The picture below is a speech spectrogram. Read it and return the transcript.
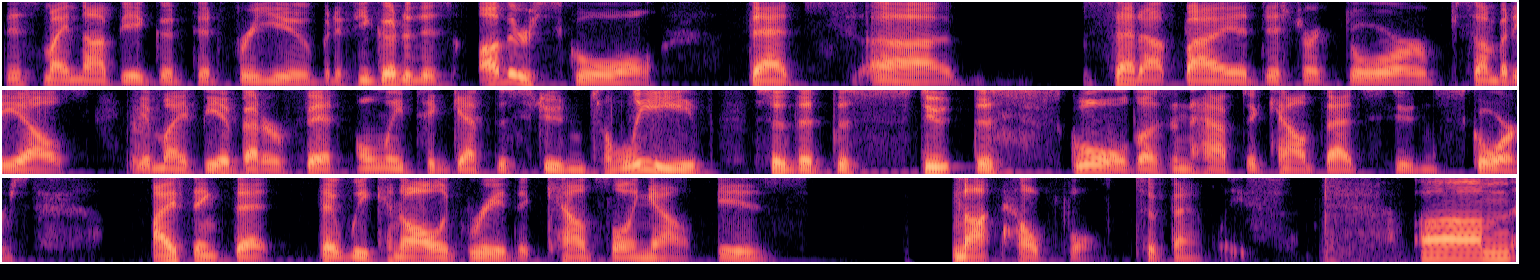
this might not be a good fit for you. But if you go to this other school that's uh, set up by a district or somebody else, it might be a better fit, only to get the student to leave so that the stu- the school doesn't have to count that student's scores. I think that that we can all agree that counseling out is not helpful to families. Um,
